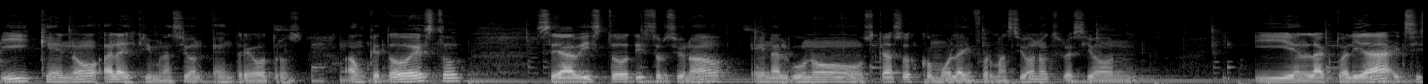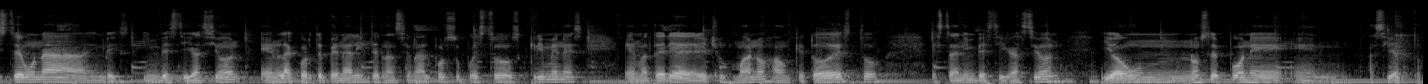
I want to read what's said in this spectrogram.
y que no a la discriminación entre otros. Aunque todo esto se ha visto distorsionado en algunos casos como la información o expresión y en la actualidad existe una investigación en la Corte Penal Internacional por supuestos crímenes en materia de derechos humanos, aunque todo esto está en investigación y aún no se pone en acierto.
